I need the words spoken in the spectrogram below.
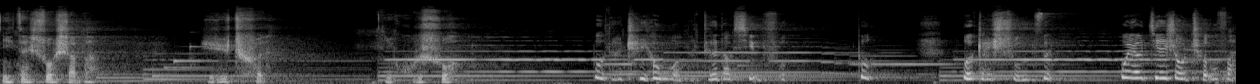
你在说什么？愚蠢！你胡说！不能只有我们得到幸福，不，我该赎罪，我要接受惩罚，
